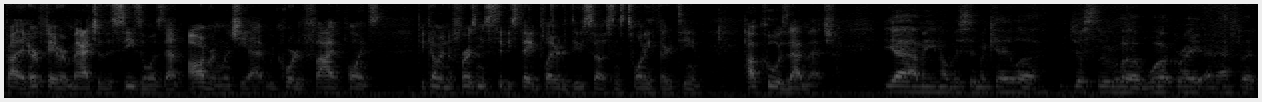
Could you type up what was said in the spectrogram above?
probably her favorite match of the season was that Auburn when she had recorded five points, becoming the first Mississippi State player to do so since 2013. How cool was that match? Yeah, I mean, obviously Michaela, just through her work rate and effort,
